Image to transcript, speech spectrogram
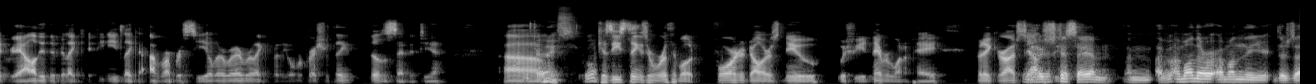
in reality, they'd be like, if you need like a rubber seal or whatever, like for the overpressure thing, they'll just send it to you. Um, nice. Cool. because these things are worth about four hundred dollars new, which we'd never want to pay. But at garage Yeah, I was just gonna say I'm I'm I'm on the I'm on the there's a,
